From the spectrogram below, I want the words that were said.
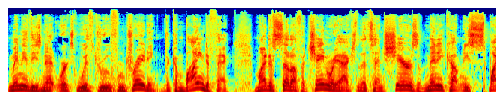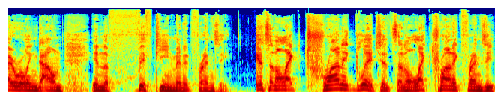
many of these networks withdrew from trading. The combined effect might have set off a chain reaction that sent shares of many companies spiraling down in the 15 minute frenzy. It's an electronic glitch. It's an electronic frenzy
